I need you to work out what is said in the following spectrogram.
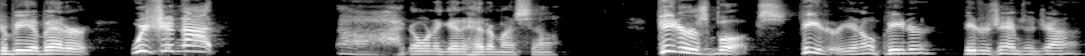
to be a better. We should not, oh, I don't want to get ahead of myself. Peter's books, Peter, you know Peter, Peter, James, and John.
